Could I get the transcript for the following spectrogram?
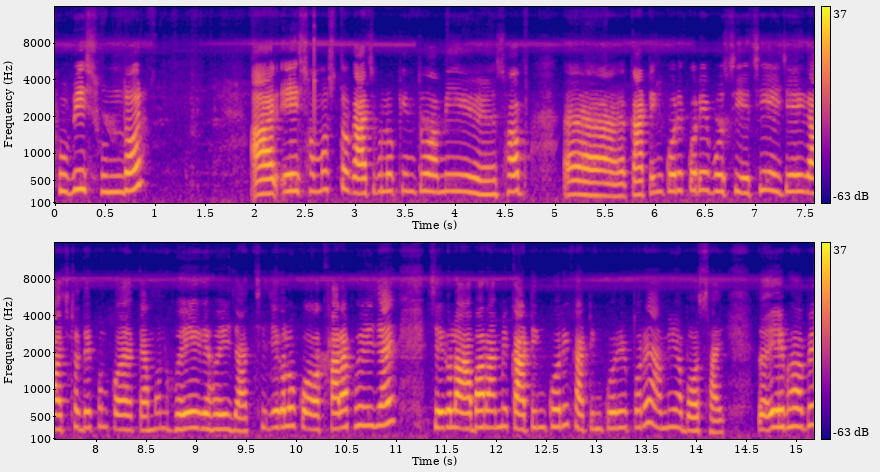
খুবই সুন্দর। আর এই সমস্ত গাছগুলো কিন্তু আমি সব কাটিং করে করে বসিয়েছি। এই যে গাছটা দেখুন কেমন হয়ে হয়ে যাচ্ছে। যেগুলো খারাপ হয়ে যায়, সেগুলো আবার আমি কাটিং করি কাটিং করে পরে আমি বসাই। তো এভাবে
